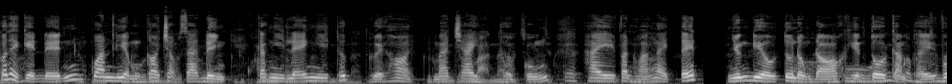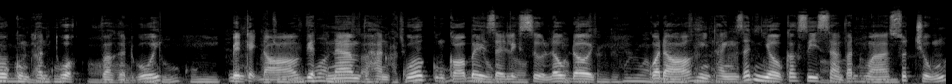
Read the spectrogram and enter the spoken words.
Có thể kể đến quan niệm coi trọng gia đình, các nghi lễ nghi thức cưới hỏi, ma chay, thờ cúng hay văn hóa ngày Tết những điều tương đồng đó khiến tôi cảm thấy vô cùng thân thuộc và gần gũi. Bên cạnh đó, Việt Nam và Hàn Quốc cũng có bề dày lịch sử lâu đời, qua đó hình thành rất nhiều các di sản văn hóa xuất chúng.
